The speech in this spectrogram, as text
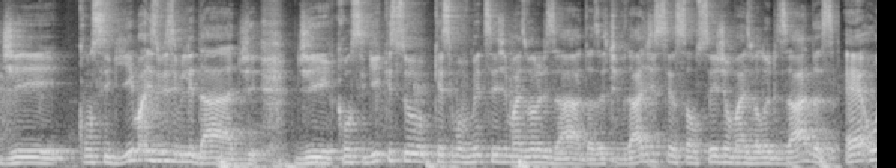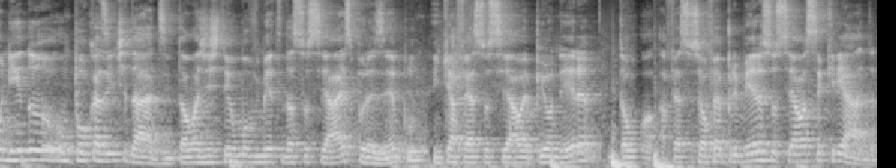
de conseguir mais visibilidade, de conseguir que, isso, que esse movimento seja mais valorizado, as atividades de extensão sejam mais valorizadas, é unindo um pouco as entidades. Então a gente tem o um movimento das sociais, por exemplo, em que a fé social é pioneira. Então a fé social foi a primeira social a ser criada.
